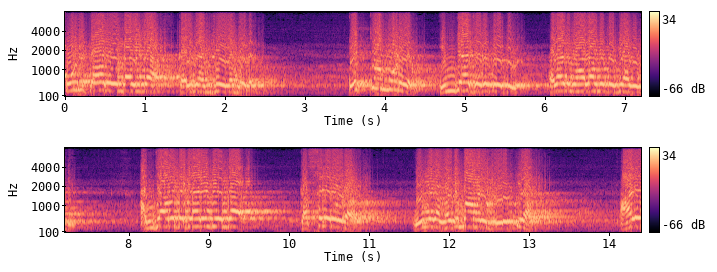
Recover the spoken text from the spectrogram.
ഒരു കാലം ഉണ്ടായില്ല കഴിഞ്ഞ അഞ്ചു കൊല്ലം പോലെ ഏറ്റവും കൂടുതൽ ഇന്ത്യ ചരിത്രത്തിൽ അതാണ് നാലാമത്തെ ഗ്യാരണ്ടി. അഞ്ചാമത്തെ ഗ്യാരണ്ടി എന്താ? കർഷകരോടാണ്. നിങ്ങളുടെ വരുമാനം ഇരട്ടിയാണ്. ആയോ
